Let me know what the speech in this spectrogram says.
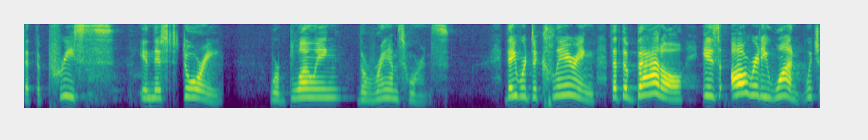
that the priests in this story were blowing the ram's horns. They were declaring that the battle is already won, which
